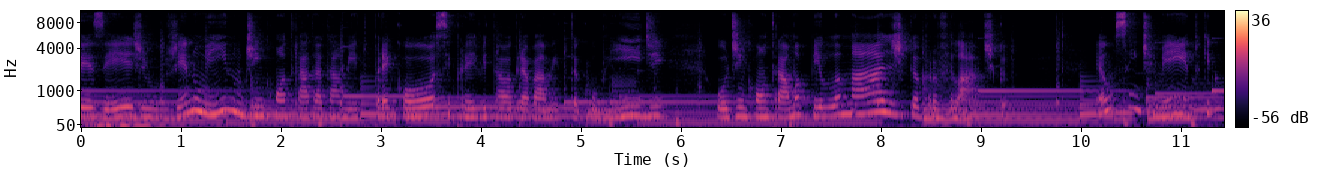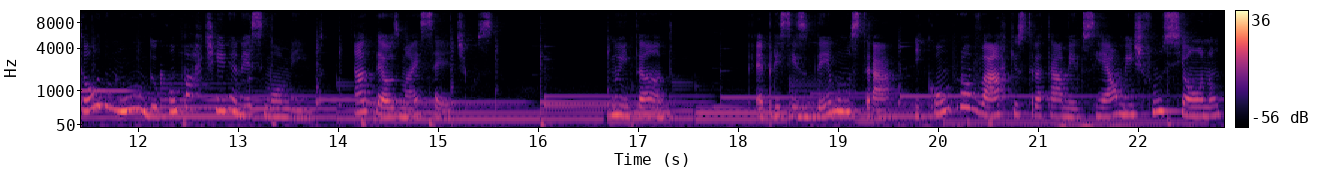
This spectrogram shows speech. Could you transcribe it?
Desejo genuíno de encontrar tratamento precoce para evitar o agravamento da Covid ou de encontrar uma pílula mágica profilática. É um sentimento que todo mundo compartilha nesse momento, até os mais céticos. No entanto, é preciso demonstrar e comprovar que os tratamentos realmente funcionam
